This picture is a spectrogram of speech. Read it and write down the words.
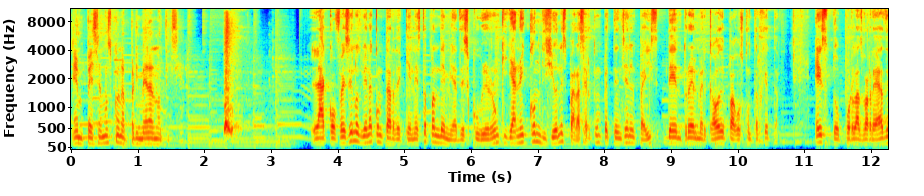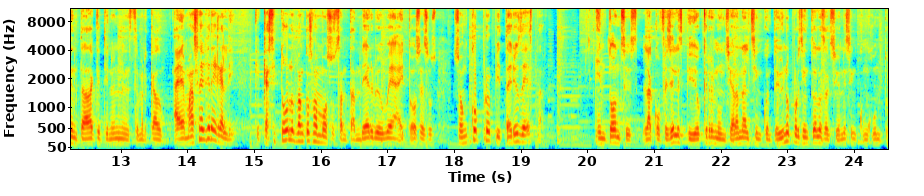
Empecemos con la primera noticia. La COFESE nos viene a contar de que en esta pandemia descubrieron que ya no hay condiciones para hacer competencia en el país dentro del mercado de pagos con tarjeta. Esto por las barreras de entrada que tienen en este mercado. Además, agrégale que casi todos los bancos famosos, Santander, BVA y todos esos, son copropietarios de esta. Entonces, la COFESE les pidió que renunciaran al 51% de las acciones en conjunto,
